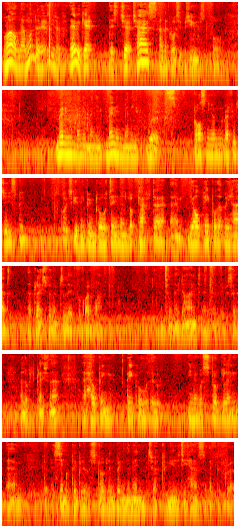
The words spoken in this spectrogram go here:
Well, no wonder, you know, there we get this church house, and of course it was used for many, many, many, many, many works. Bosnian refugees being, oh, excuse me, being brought in and looked after. Um, the old people that we had, a place for them to live for quite a while until they died. Uh, it was a, a, lovely place for that. Uh, helping people who, you know, were struggling. Um, single people who were struggling, bringing them into a community house so they could grow.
